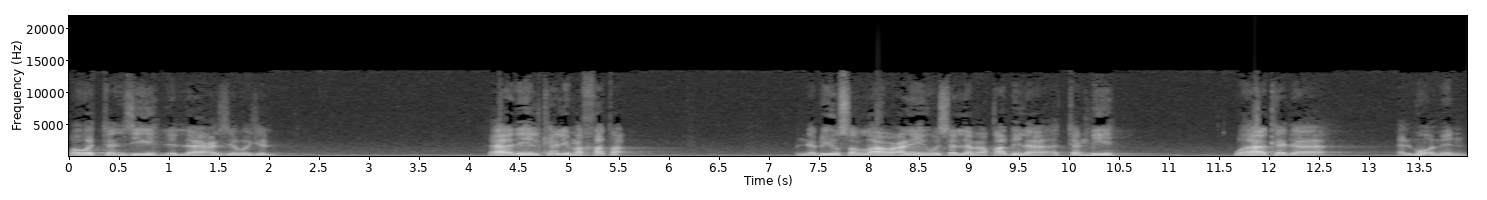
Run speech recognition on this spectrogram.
وهو التنزيه لله عز وجل. فهذه الكلمة خطأ. النبي صلى الله عليه وسلم قبل التنبيه وهكذا المؤمن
